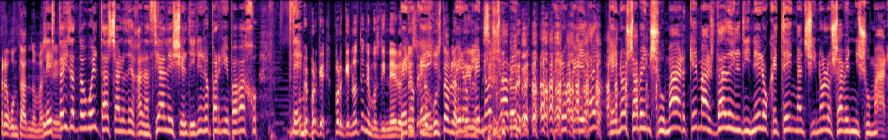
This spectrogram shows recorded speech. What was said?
preguntando más Le que... estáis dando vueltas a lo de gananciales y el dinero para arriba y para abajo. De- Hombre, porque, porque no tenemos dinero, pero entonces que, nos gusta hablar pero de él. que no saben, pero que, da- que no saben sumar. ¿Qué más da del dinero que tengan si no lo saben ni sumar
